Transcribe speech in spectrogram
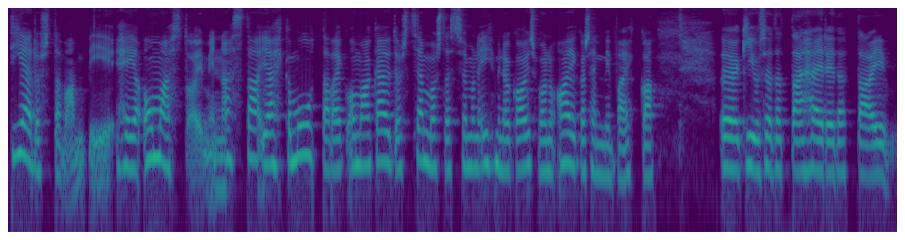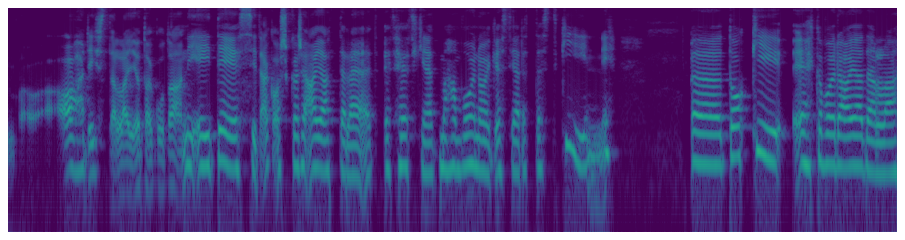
tiedostavampia heidän omasta toiminnasta ja ehkä muuttaa vaikka omaa käytöstä semmoista, että semmoinen ihminen, joka olisi voinut aikaisemmin vaikka ö, kiusata tai häiritä tai ahdistella jotakuta, niin ei tee sitä, koska se ajattelee, että, että hetken, että mähän voin oikeasti jäädä tästä kiinni. Ö, toki ehkä voidaan ajatella,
